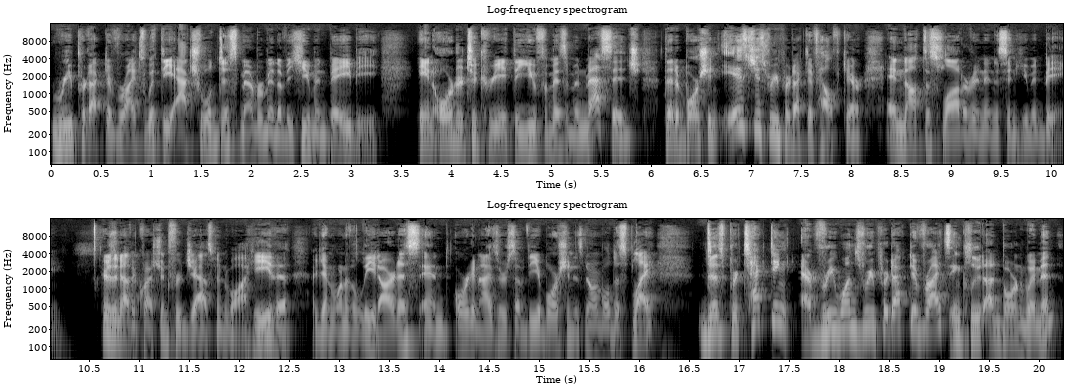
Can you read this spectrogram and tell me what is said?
reproductive rights with the actual dismemberment of a human baby in order to create the euphemism and message that abortion is just reproductive health care and not the slaughter of an innocent human being. Here's another question for Jasmine Wahi, the again one of the lead artists and organizers of the Abortion is Normal display. Does protecting everyone's reproductive rights include unborn women?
